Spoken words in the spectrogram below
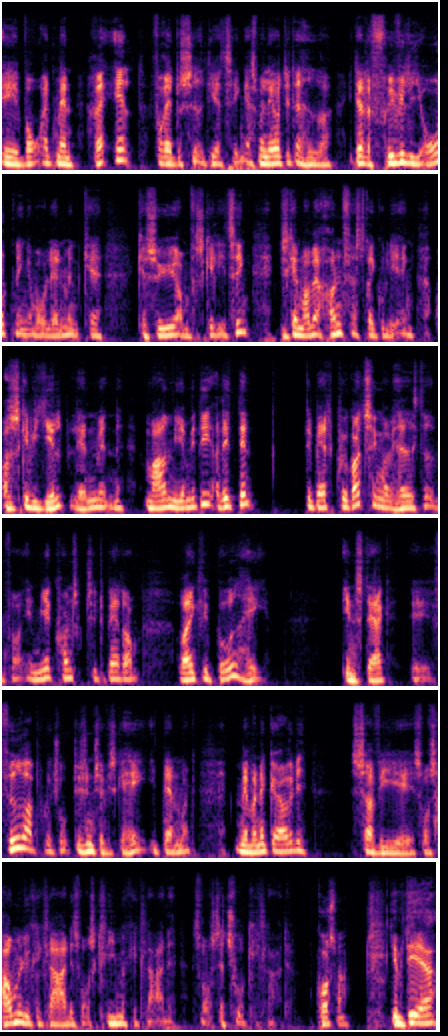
øh, hvor at man reelt får reduceret de her ting. Altså man laver det, der hedder, det der, der frivillige ordninger, hvor landmænd kan, kan søge om forskellige ting. Vi skal have en meget mere håndfast regulering, og så skal vi hjælpe landmændene meget mere med det. Og det er den debat, kunne jeg godt tænke mig, at vi havde i stedet for. En mere konstruktiv debat om, hvordan kan vi både have en stærk øh, fødevareproduktion, det synes jeg, vi skal have i Danmark, men hvordan gør vi det, så, vi, øh, så vores havmiljø kan klare det, så vores klima kan klare det, så vores natur kan klare det. Kort svar. Jamen det er,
